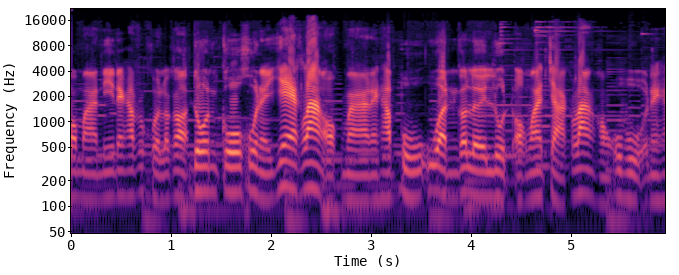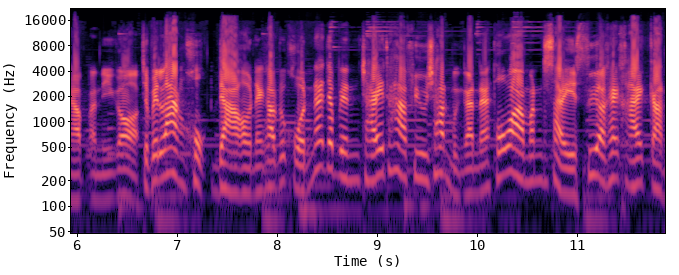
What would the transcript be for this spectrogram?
ประมาณนี้นะครับทุกคนแล้วก็โดนโกคูเนี่ยแยกร่างออกมานะครับปูอ้วนก็เลยหลุดออกมาจากร่างของอุบุนะครับอันนี้ก็จะเป็นร่าง 6 ดาวนะครับทุกคนน่าจะเป็นใช้ท่าฟิวชั่นเหมือนกันนะเพราะว่ามันใส่เสื้อคล้ายๆกัน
